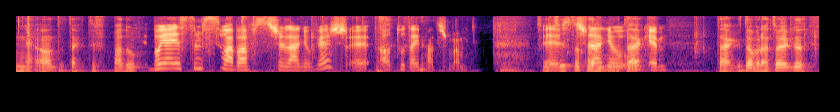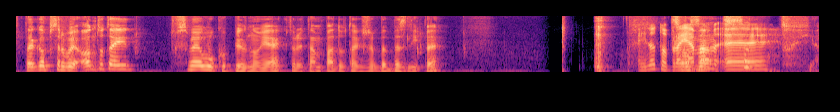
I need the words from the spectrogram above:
Nie, o, detektyw wpadł. Bo ja jestem słaba w strzelaniu, wiesz? Y, O, tutaj patrz mam. Czyli, Y, czyli W to ten strzelaniu był, tak? łukiem. Tak, dobra, to ja, go, to ja go obserwuję. On tutaj w sumie łuku pilnuje, który tam padł, tak żeby bez lipy. Ej, no dobra, Co ja za- mam... E, co- Ja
